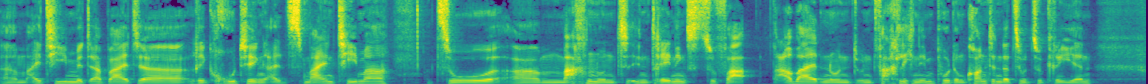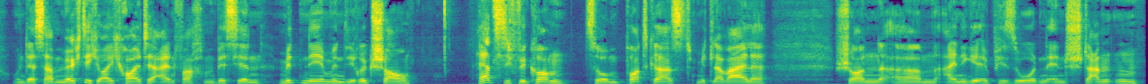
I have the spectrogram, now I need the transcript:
ähm, IT-Mitarbeiter, Recruiting als mein Thema zu ähm, machen und in Trainings zu verarbeiten und, und fachlichen Input und Content dazu zu kreieren. Und deshalb möchte ich euch heute einfach ein bisschen mitnehmen in die Rückschau. Herzlich willkommen zum Podcast. Mittlerweile schon ähm, einige Episoden entstanden.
